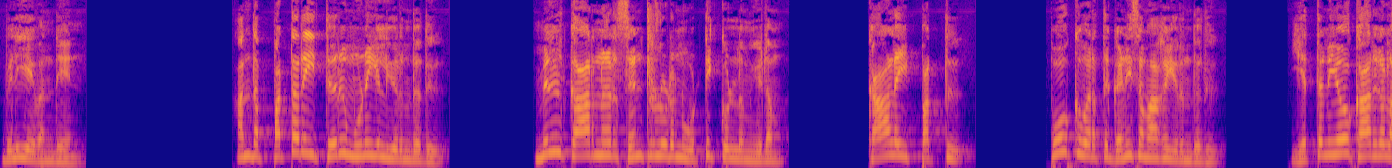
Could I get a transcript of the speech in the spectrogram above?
வெளியே வந்தேன். அந்த பட்டறை தெரு முனையில் இருந்தது. மில் கார்னர் சென்ட்ரலுடன் ஒட்டிக்கொள்ளும் இடம். காலை பத்து. போக்குவரத்து கணிசமாக இருந்தது. எத்தனையோ கார்கள்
